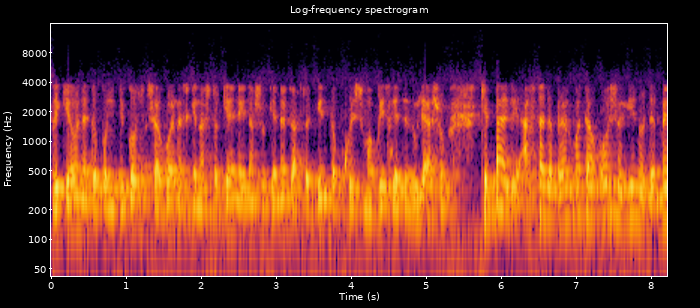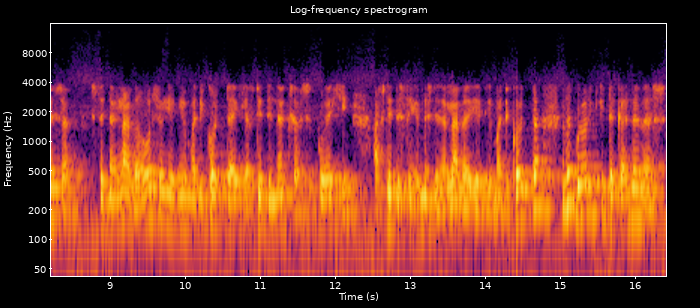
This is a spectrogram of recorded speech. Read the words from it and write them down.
δικαιώνεται ο πολιτικός τους αγώνας και να στο καίνε ή να σου καίνε το αυτοκίνητο που χρησιμοποιείς για τη δουλειά σου. Και πάλι αυτά τα πράγματα όσο γίνονται μέσα στην Ελλάδα, όσο η εγκληματικότητα έχει αυτή την έξαρση που έχει αυτή τη στιγμή στην Ελλάδα η εγκληματικότητα, δεν πρόκειται κανένας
